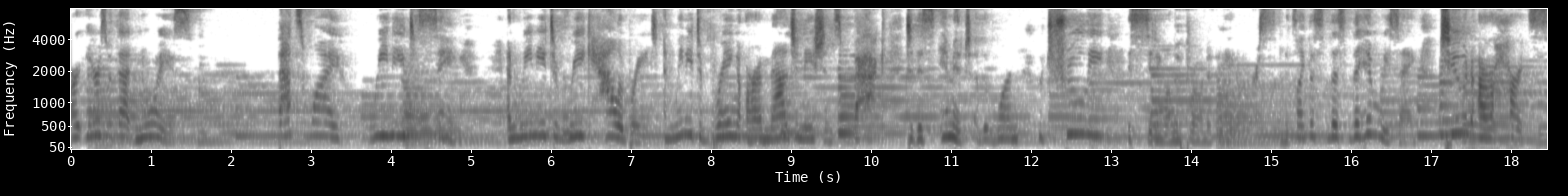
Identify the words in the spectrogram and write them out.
our ears with that noise, that's why we need to sing and we need to recalibrate and we need to bring our imaginations back to this image of the one who truly is sitting on the throne of the universe. And it's like this, this the hymn we sang, tune our hearts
